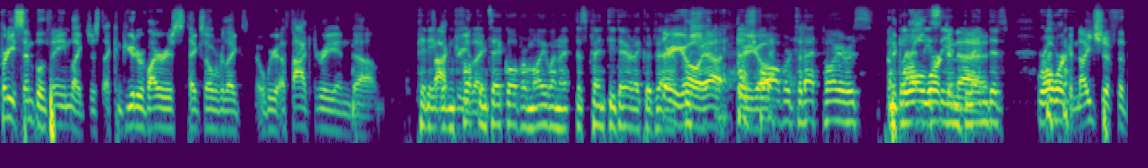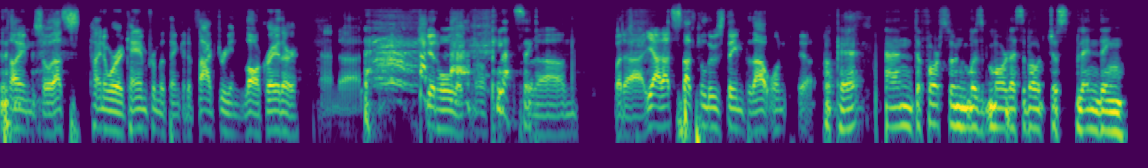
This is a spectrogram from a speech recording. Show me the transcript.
pretty simple theme. Like just a computer virus takes over like a weird a factory, and um, Pity it wouldn't fucking like- take over my one. I- There's plenty there. I could uh, there you push, go. Yeah, there push you go. forward to that virus. I think I'm we're all working, uh, blended. We're all working night shift at the time, so that's kind of where it came from. I think at a factory in Loch there, and uh, shithole. Like, you know. Classic. But um, but uh, yeah, that's that's the loose theme to that one. Yeah, Okay. And the first one was more or less about just blending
